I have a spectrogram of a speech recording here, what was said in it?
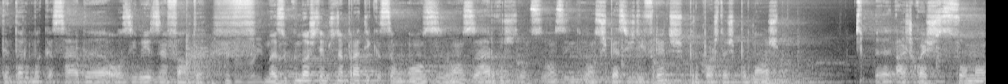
tentar uma caçada aos híbridos em falta. Mas o que nós temos na prática são 11, 11 árvores, 11, 11, 11 espécies diferentes, propostas por nós, às quais se somam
